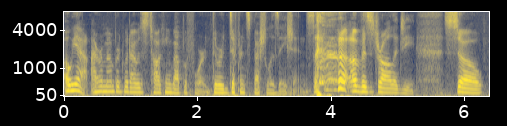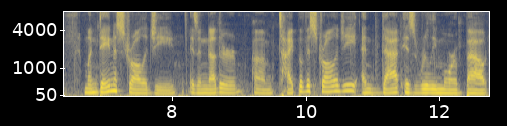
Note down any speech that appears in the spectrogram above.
Oh, yeah, I remembered what I was talking about before. There were different specializations of astrology. So, mundane astrology is another um, type of astrology, and that is really more about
